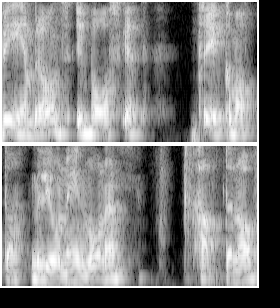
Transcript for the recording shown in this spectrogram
VM-brons i basket. 3,8 miljoner invånare. Hatten av.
